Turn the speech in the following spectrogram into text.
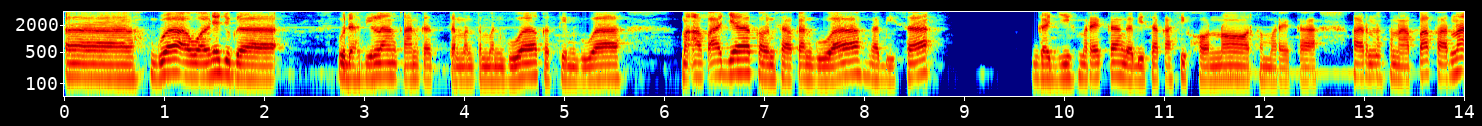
uh, eh, gue awalnya juga udah bilang kan ke teman-teman gue, ke tim gue, maaf aja kalau misalkan gue nggak bisa gaji mereka, nggak bisa kasih honor ke mereka. Karena kenapa? Karena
